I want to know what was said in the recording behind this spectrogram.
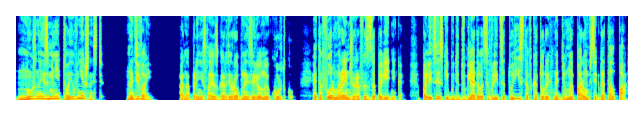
нужно изменить твою внешность. Надевай». Она принесла из гардеробной зеленую куртку. Это форма рейнджеров из заповедника. Полицейский будет вглядываться в лица туристов, которых на дневной паром всегда толпа,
